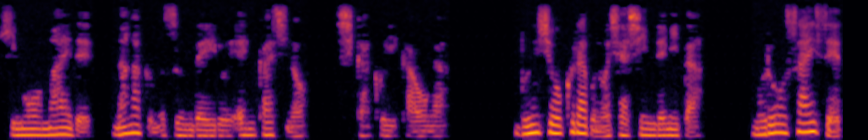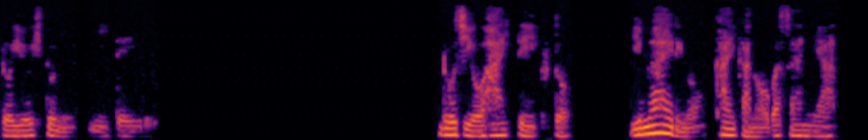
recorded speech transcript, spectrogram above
紐を前で長く結んでいる演歌師の四角い顔が、文章クラブの写真で見た室尾再生という人に似ている。路地を入っていくと、湯帰りの開花のおばさんに会った。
